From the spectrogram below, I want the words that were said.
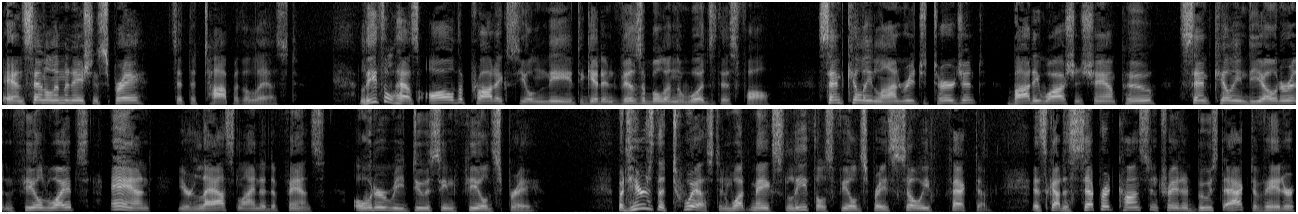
and scent elimination spray, it's at the top of the list. Lethal has all the products you'll need to get invisible in the woods this fall. Scent killing laundry detergent, body wash and shampoo, scent killing deodorant and field wipes, and your last line of defense, odor reducing field spray. But here's the twist in what makes Lethal's field spray so effective. It's got a separate concentrated boost activator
